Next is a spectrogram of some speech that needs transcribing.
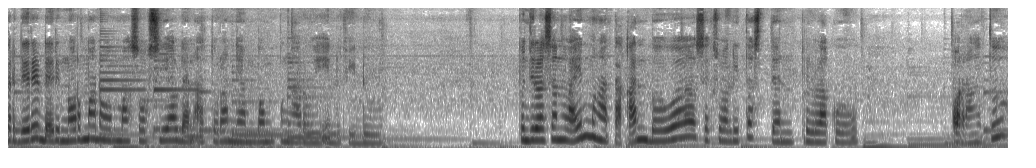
terdiri dari norma-norma sosial dan aturan yang mempengaruhi individu. Penjelasan lain mengatakan bahwa seksualitas dan perilaku orang itu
